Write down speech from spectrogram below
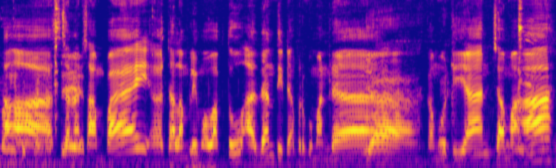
menghidupkan uh, masjid. Jangan sampai uh, dalam lima waktu adzan tidak berkumandang. Ya. Kemudian jamaah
